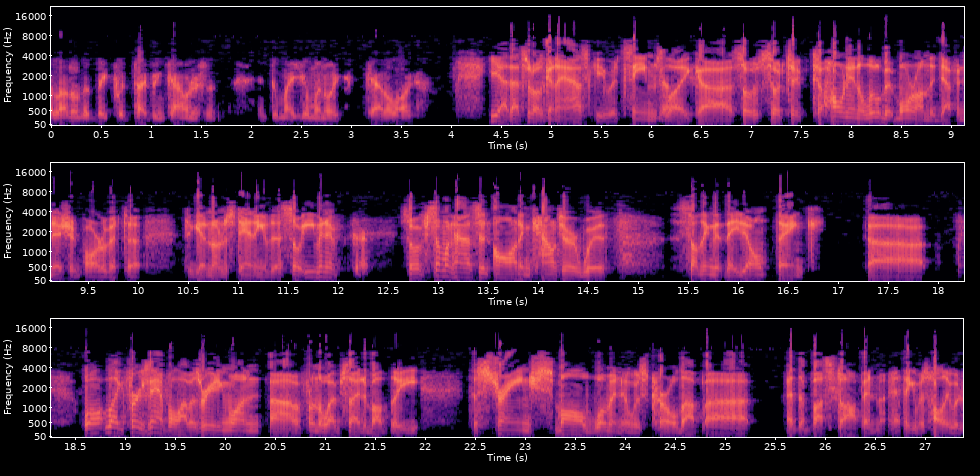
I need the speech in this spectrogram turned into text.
a lot of the Bigfoot type encounters in, into my humanoid catalog. Yeah, that's what I was going to ask you. It seems Yeah. like uh, so. So to to hone in a little bit more on the definition part of it to to get an understanding of this. So even if Okay. so, if someone has an odd encounter with something that they don't think, uh, well, like for example, I was reading one uh, from the website about the the strange small woman who was curled up uh, at the bus stop in I think it was Hollywood,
